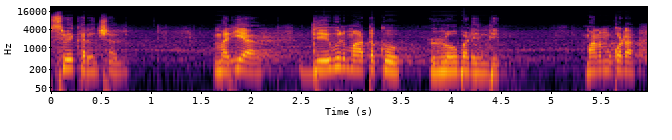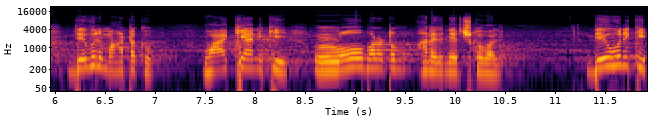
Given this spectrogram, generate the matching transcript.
స్వీకరించాలి. మరియా దేవుని మాటకు లోబడింది. మనం కూడా దేవుని మాటకు వాక్యానికి లోబడటం అనేది నేర్చుకోవాలి. దేవునికి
